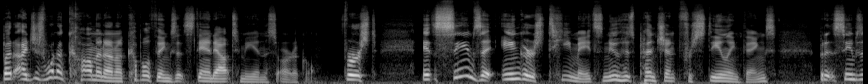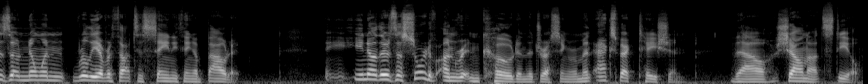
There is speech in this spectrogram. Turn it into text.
But I just want to comment on a couple things that stand out to me in this article. First, it seems that Enger's teammates knew his penchant for stealing things, but it seems as though no one really ever thought to say anything about it. You know, there's a sort of unwritten code in the dressing room, an expectation thou shalt not steal.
